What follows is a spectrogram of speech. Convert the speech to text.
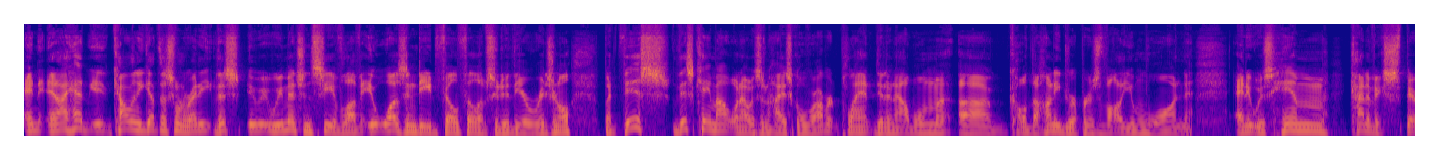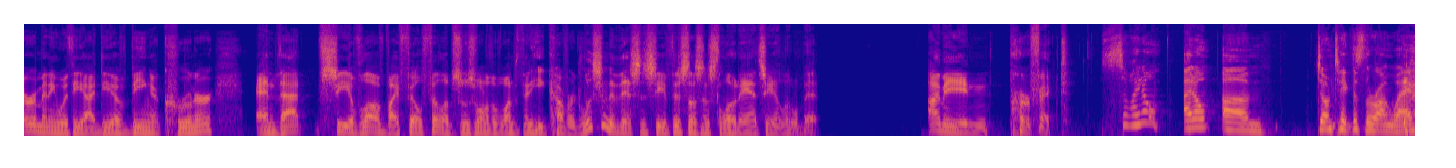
and and I had Colin, you got this one ready. This we mentioned Sea of Love. It was indeed Phil Phillips who did the original, but this this came out when I was in high school. Robert Plant did an album uh, called The Honeydrippers Volume One, and it was him kind of experimenting with the idea of being a crooner. And that Sea of Love by Phil Phillips was one of the ones that he covered. Listen to this and see if this doesn't slow dance you a little bit. I mean, perfect. So I don't, I don't, um, don't take this the wrong way.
